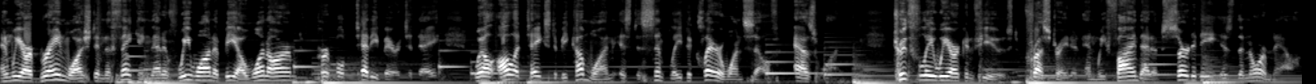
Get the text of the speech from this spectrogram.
And we are brainwashed into thinking that if we want to be a one armed purple teddy bear today, well, all it takes to become one is to simply declare oneself as one. Truthfully, we are confused, frustrated, and we find that absurdity is the norm now.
